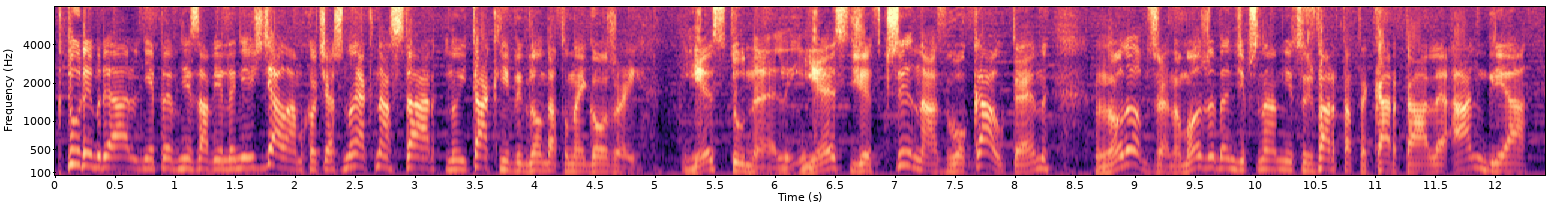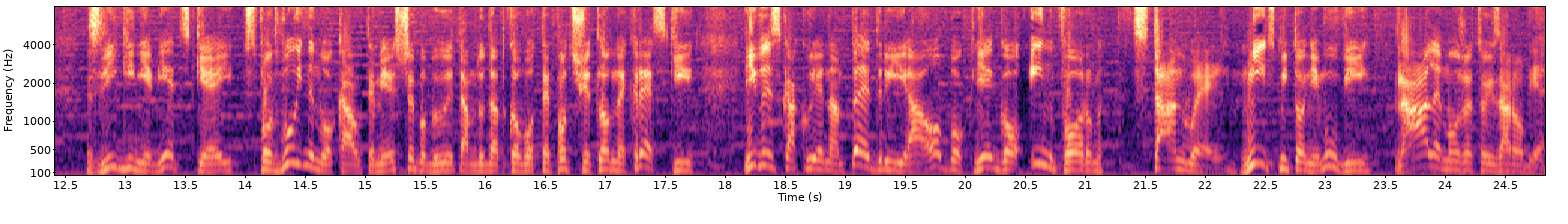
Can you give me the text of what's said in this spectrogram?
którym realnie pewnie za wiele nie zdziałam, chociaż no jak na start, no i tak nie wygląda to najgorzej. Jest tunel, jest dziewczyna z walkoutem. No dobrze, no może będzie przynajmniej coś warta ta karta, ale Anglia z ligi niemieckiej z podwójnym walkoutem jeszcze, bo były tam dodatkowo te podświetlone kreski i wyskakuje nam Pedri, a obok niego Inform Stanway. Nic mi to nie mówi, no ale może coś zarobię.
